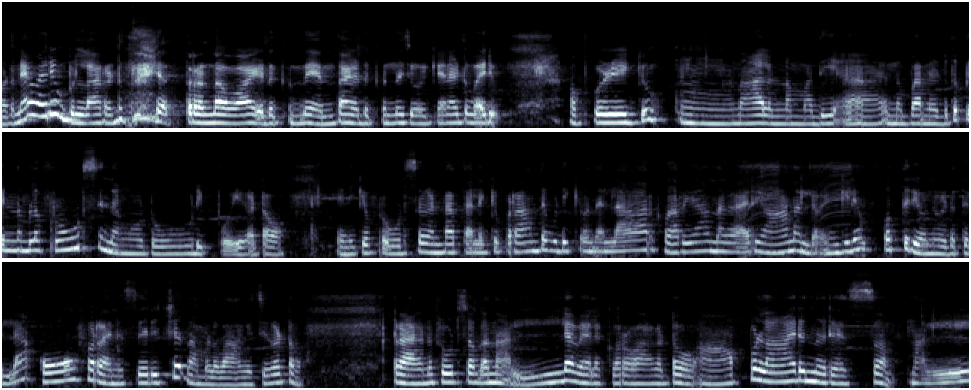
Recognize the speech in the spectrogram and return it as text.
ഉടനെ വരും. പിള്ളേരുടെ അടുത്ത് എത്ര എണ്ണമാ എടുക്കുന്നത് എന്താ എടുക്കുന്നത് ചോദിക്കാനായിട്ട് വരും. അപ്പോഴേക്കും നാലെണ്ണം മതി എന്ന് പറഞ്ഞെടുത്ത്. പിന്നെ നമ്മൾ ഫ്രൂട്ട്സിന്റെ അങ്ങോട്ട് ഓടിപ്പോയി കേട്ടോ. എനിക്ക് ഫ്രൂട്ട്സ് കണ്ടാൽ തലയ്ക്ക് പ്രാന്ത് പിടിക്കുമെന്ന് എല്ലാവർക്കും അറിയാവുന്ന കാര്യമാണല്ലോ. എങ്കിലും ഒത്തിരി ഒന്നും എടുത്തില്ല. ഓഫർ അനുസരിച്ച് നമ്മൾ വാങ്ങിച്ചു കേട്ടോ. ഡ്രാഗൺ ഫ്രൂട്ട്സൊക്കെ നല്ല വിലക്കുറവാണ് കേട്ടോ ആപ്പിളായിരുന്നു രസം. നല്ല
